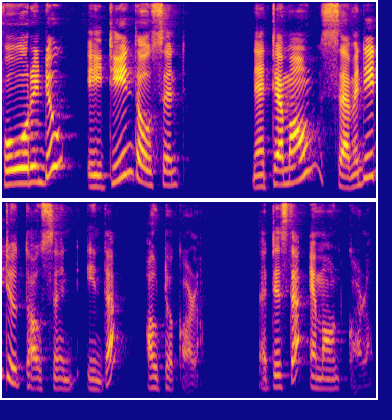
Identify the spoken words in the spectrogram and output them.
4 into 18000 net amount 72000 in the outer column that is the amount column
